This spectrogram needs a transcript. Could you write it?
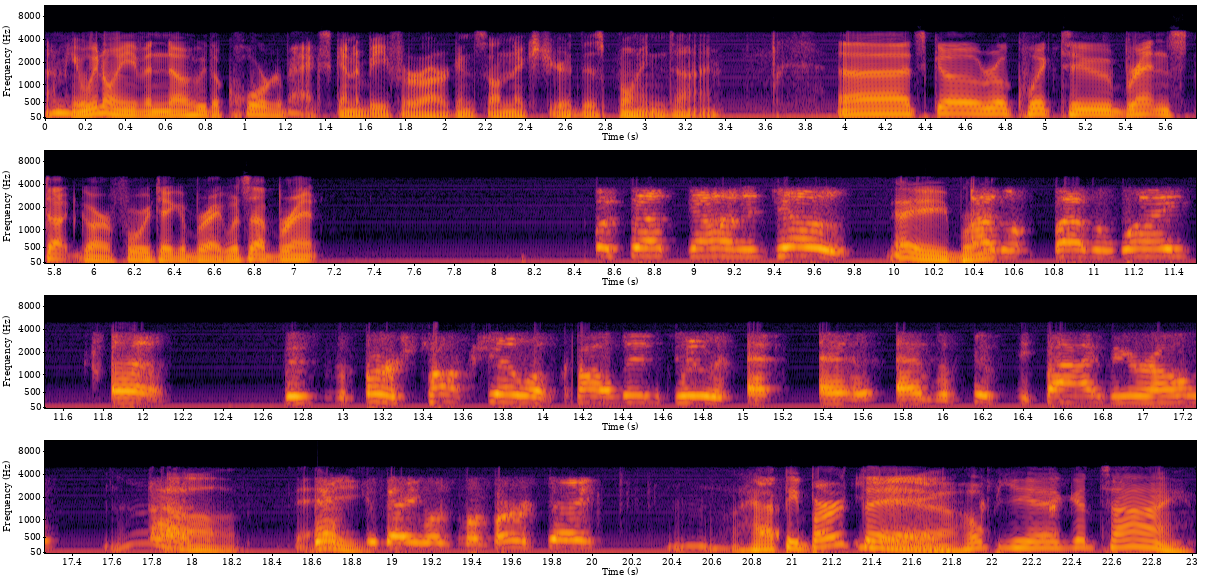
I mean we don't even know who the quarterback's going to be for Arkansas next year at this point in time. Uh, let's go real quick to Brent and Stuttgart before we take a break. What's up, Brent? What's up, John and Joe? Hey, By Brent. the, by the way, uh, this is the first talk show I've called into as, as, as a 55 year old. Oh, hey. Yesterday was my birthday. Happy birthday! Yeah, hope you had a good time.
